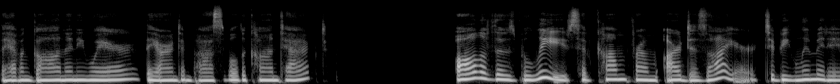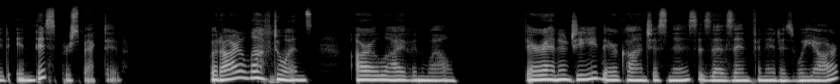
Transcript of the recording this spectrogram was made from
They haven't gone anywhere. They aren't impossible to contact. All of those beliefs have come from our desire to be limited in this perspective. But our loved ones are alive and well. Their energy, their consciousness is as infinite as we are.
